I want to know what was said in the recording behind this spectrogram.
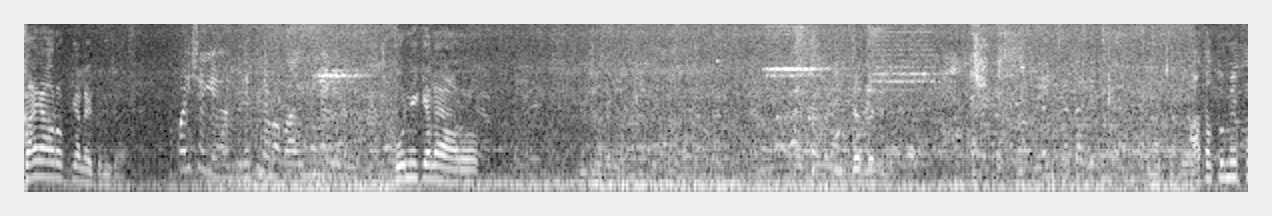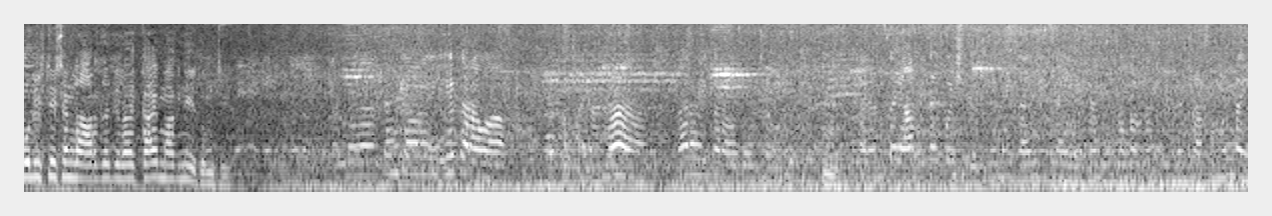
काय आरोप केलाय तुमच्यावर पैसे घे घेतले बाबा इकडे गेले. कोणी केलाय आरोप? अच्छा. आता तुम्ही पोलीस स्टेशनला अर्ज दिला काय मागणी आहे तुमची? आता त्यांच्यावर हे करावा. हां कारवाई करावं त्यांच्यावर. हं. कारण काही आम्ही काही पैसे घेतले नाही काही नाही काही नाही. त्यांचं असं म्हणणं आहे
